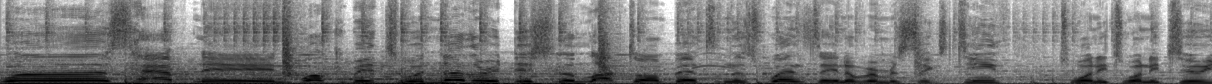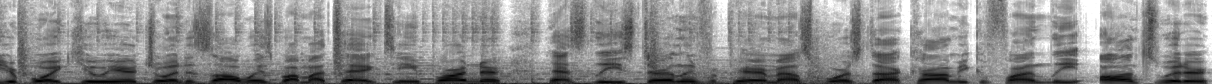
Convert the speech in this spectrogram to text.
What's happening? Welcome into another edition of Locked On Bets on this Wednesday, November 16th, 2022. Your boy Q here, joined as always by my tag team partner. That's Lee Sterling from ParamountSports.com. You can find Lee on Twitter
